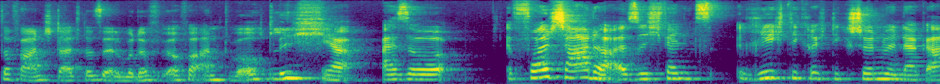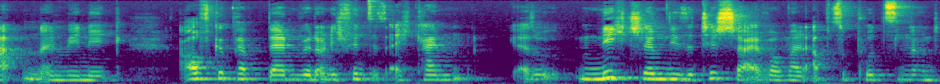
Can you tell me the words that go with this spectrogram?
der Veranstalter selber dafür verantwortlich. Ja, also voll schade. Also ich fände es richtig, richtig schön, wenn der Garten ein wenig aufgepeppt werden würde. Und ich finde es jetzt echt kein, also nicht schlimm, diese Tische einfach mal abzuputzen. Und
